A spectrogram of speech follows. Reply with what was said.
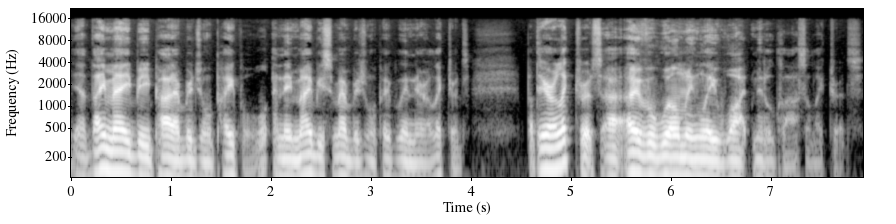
you know, they may be part Aboriginal people, and there may be some Aboriginal people in their electorates, but their electorates are overwhelmingly white middle class electorates.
